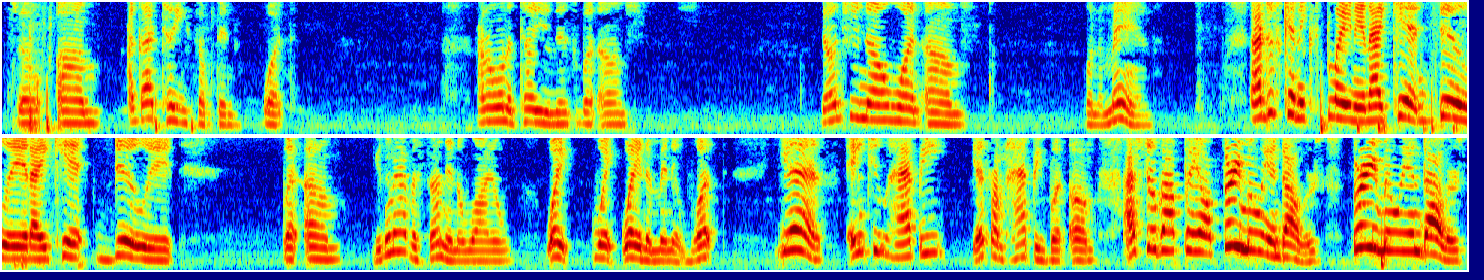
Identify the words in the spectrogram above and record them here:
So, um, I gotta tell you something. What? I don't want to tell you this, but um, don't you know when um, when a man I just can't explain it. I can't do it. I can't do it. But um, you're gonna have a son in a while. Wait, wait, wait a minute. What? Yes. Ain't you happy? Yes, I'm happy, but um, I still got to pay off three million dollars. Three million dollars.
